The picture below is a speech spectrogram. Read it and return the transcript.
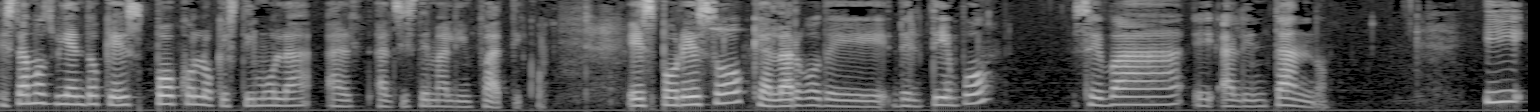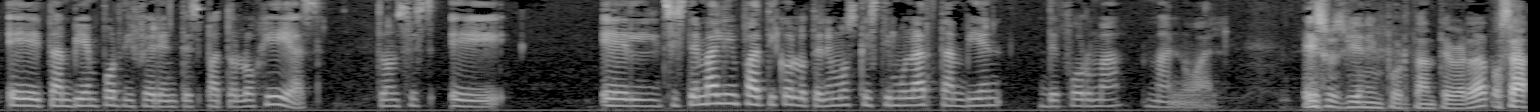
estamos viendo que es poco lo que estimula al, sistema linfático. Es por eso que a lo largo de, del tiempo se va eh, alentando y eh, también por diferentes patologías. Entonces, eh, el sistema linfático lo tenemos que estimular también de forma manual. Eso es bien importante, ¿verdad? O sea,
